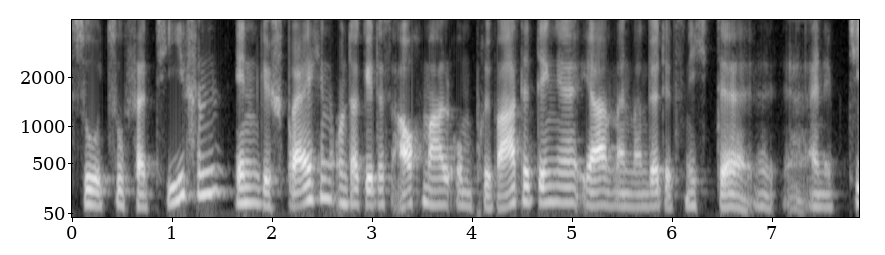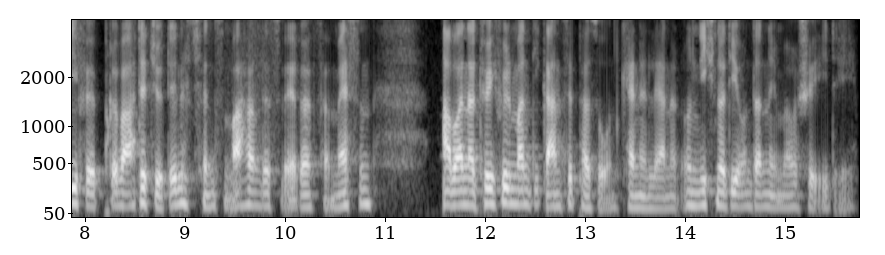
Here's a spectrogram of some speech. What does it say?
zu, zu vertiefen in Gesprächen. Und da geht es auch mal um private Dinge. Ja, man, man wird jetzt nicht äh, eine tiefe private Due Diligence machen, das wäre vermessen. Aber natürlich will man die ganze Person kennenlernen und nicht nur die unternehmerische Idee.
